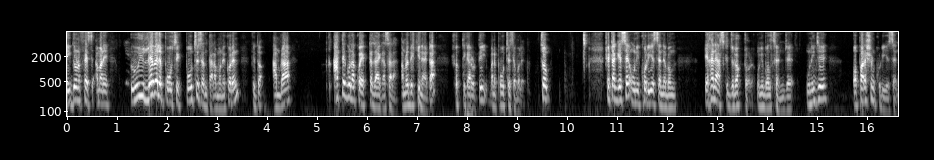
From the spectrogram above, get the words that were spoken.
এই ধরনের ফেস মানে ওই লেভেলে পৌঁছে পৌঁছেছেন তারা, মনে করেন। কিন্তু আমরা হাতে গোনা কয়েকটা জায়গা ছাড়া আমরা দেখি না এটা। সত্যিকার অর্থেই মানে পৌঁছেছে বলে। তো সেটা গেছে, উনি করিয়েছেন এবং এখানে আজকে যে ডক্টর উনি বলছেন যে উনি যে অপারেশন করিয়েছেন,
